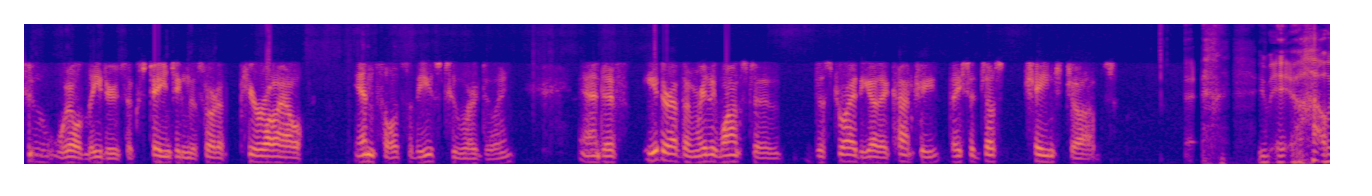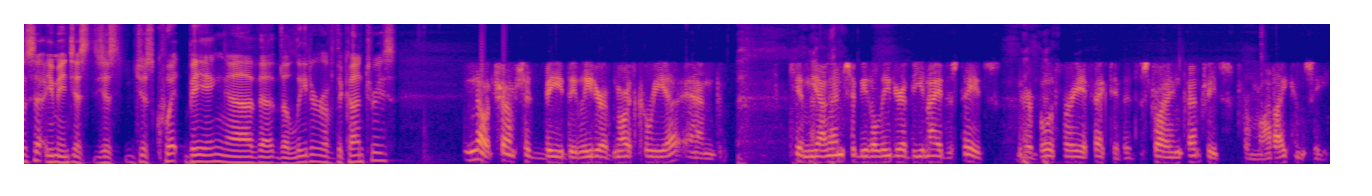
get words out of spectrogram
two world leaders exchanging the sort of puerile insults that these two are doing. And if either of them really wants to destroy the other country, they should just change jobs. You- How so? You mean just just just quit being uh, the the leader of the countries? No, Trump should be the leader of North Korea, and Kim Jong Un should be the leader of the United States. They're both very effective at destroying countries, from what I can see.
